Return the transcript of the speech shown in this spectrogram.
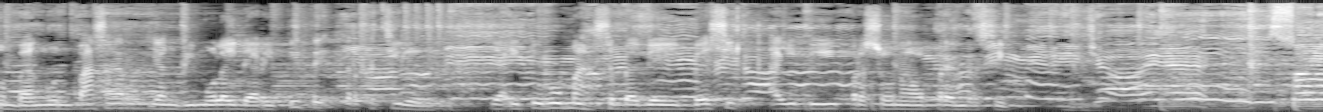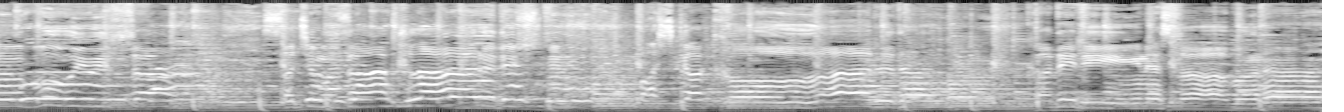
membangun pasar yang dimulai dari titik terkecil yaitu rumah sebagai basic IP personal partnership Saçımıza aklar düştü başka kollardan Kaderin hesabına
